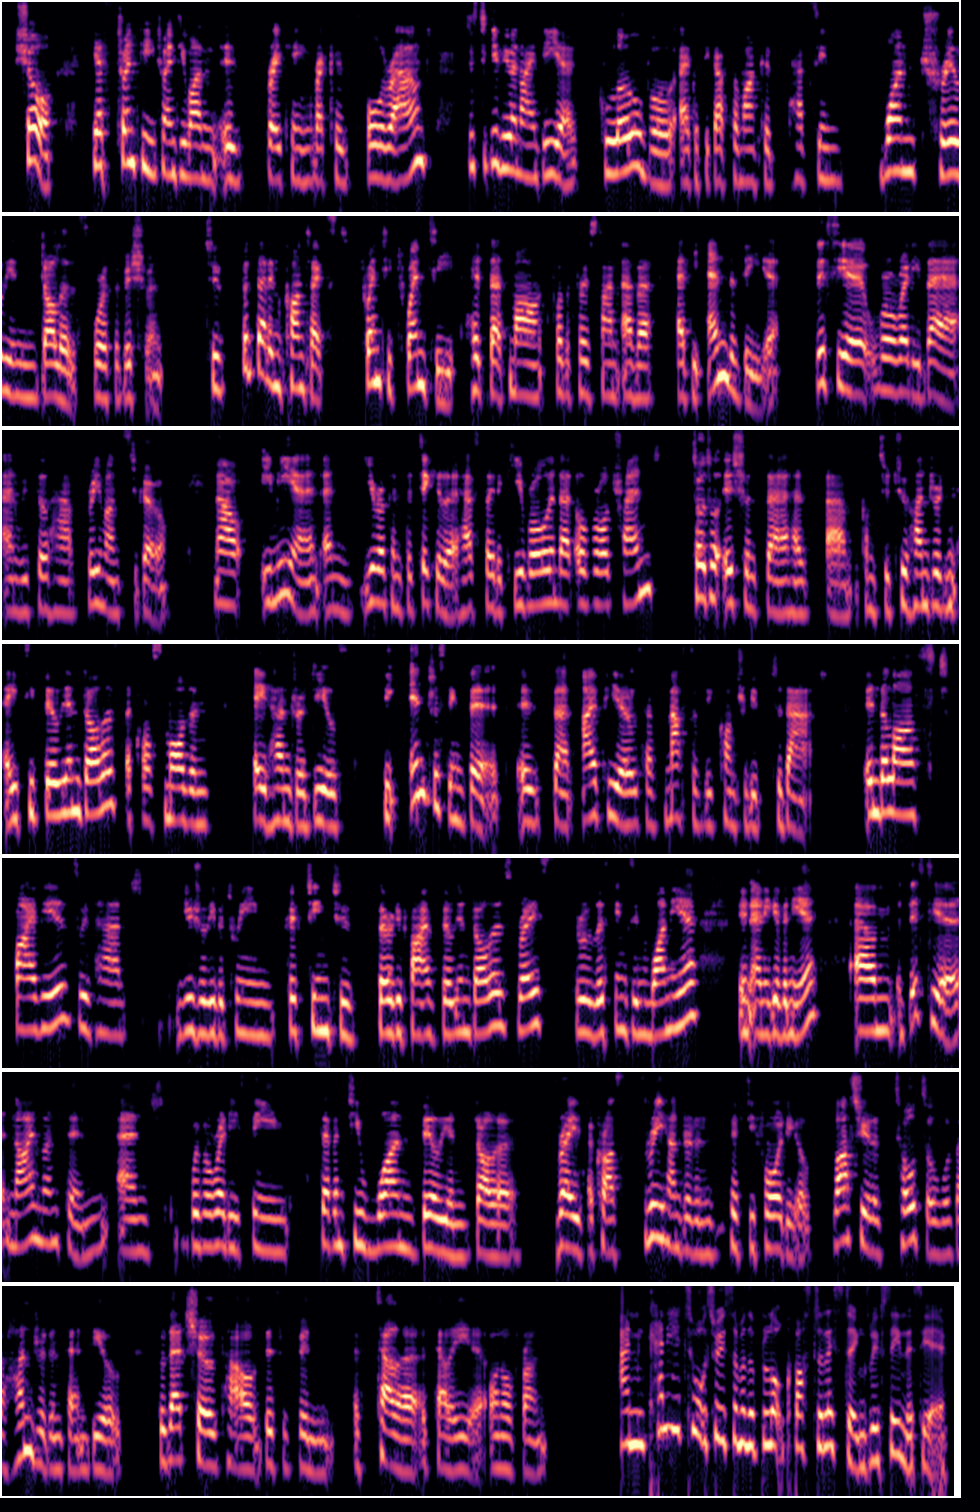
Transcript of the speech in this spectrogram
Sure. Yes, 2021 is breaking records all around. Just to give you an idea, global equity capital markets have seen $1 trillion worth of issuance. To put that in context, 2020 hit that mark for the first time ever at the end of the year. This year, we're already there and we still have three months to go. Now, EMEA and, and, Europe in particular has played a key role in that overall trend. Total issuance there has um, come to $280 billion across more than 800 deals. The interesting bit is that IPOs have massively contributed to that. In the last five years, we've had usually between 15 to 35 billion dollars raised through listings in one year, in any given year. Um, this year, nine months in, and we've already seen $71 billion raised across 354 deals. Last year, the total was 110 deals. So that shows how this has been a stellar, a stellar year on all fronts. And can you talk through some of the blockbuster listings we've seen this year?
